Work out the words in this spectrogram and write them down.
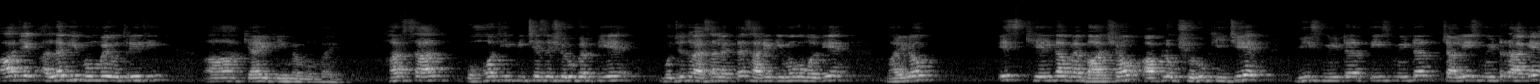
आज एक अलग ही मुंबई उतरी थी। आ, क्या ही टीम है मुंबई। हर साल बहुत ही पीछे से शुरू करती है। मुझे तो ऐसा लगता है सारी टीमों को बोलती है, भाई लोग, इस खेल का मैं बादशाह हूँ, आप लोग शुरू कीजिए। 20 मीटर 30 मीटर 40 मीटर आगे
